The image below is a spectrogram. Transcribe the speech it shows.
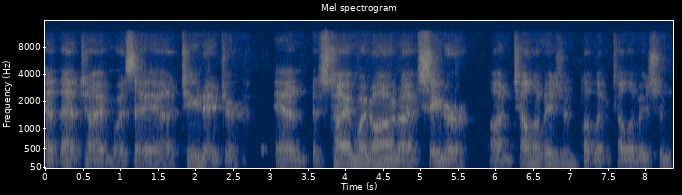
at that time, was a, a, teenager. And as time went on, I've seen her on television, public television,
